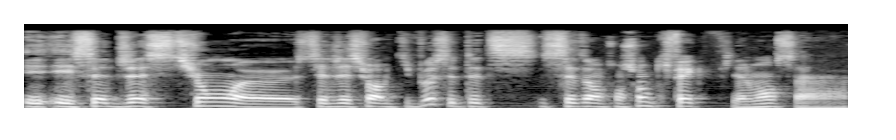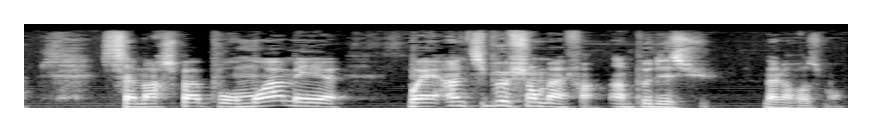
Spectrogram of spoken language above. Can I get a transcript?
et, et cette gestion euh, cette gestion un petit peu c'est peut-être cette intention qui fait que finalement ça ça marche pas pour moi mais euh, ouais un petit peu sur ma fin, un peu déçu malheureusement.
